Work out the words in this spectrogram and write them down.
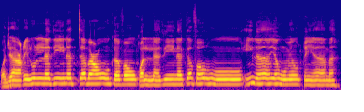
وجاعل الذين اتبعوك فوق الذين كفروا إلى يوم القيامة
